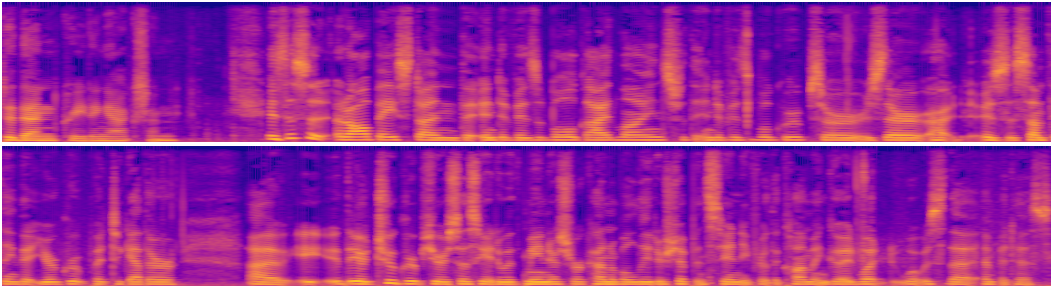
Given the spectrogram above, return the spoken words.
to then creating action is this at all based on the indivisible guidelines for the indivisible groups, or is there uh, this something that your group put together? Uh, there are two groups you're associated with: Mainers for Accountable Leadership and Standing for the Common Good. What what was the impetus?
